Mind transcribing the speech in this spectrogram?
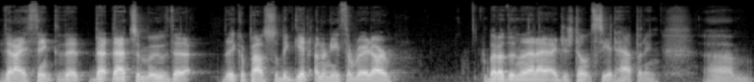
That I think that, that that's a move that they could possibly get underneath the radar. But other than that, I, I just don't see it happening. Um,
